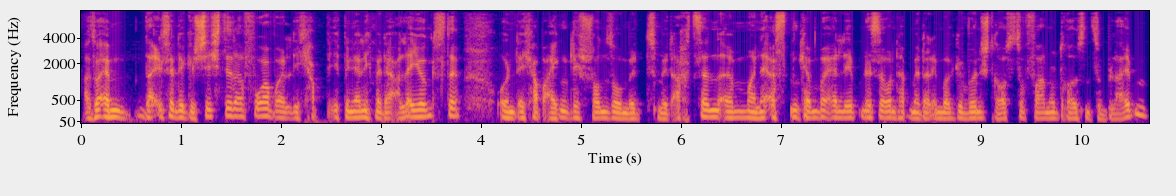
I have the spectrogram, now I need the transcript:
Also ähm, da ist ja eine Geschichte davor, weil ich habe, ich bin ja nicht mehr der allerjüngste und ich habe eigentlich schon so mit mit 18 ähm, meine ersten Camper-Erlebnisse und habe mir dann immer gewünscht, rauszufahren und draußen zu bleiben.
